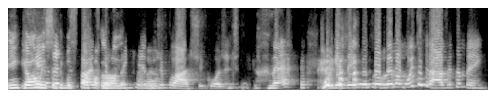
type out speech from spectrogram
Então, que isso que, que você está falando. Com brinquedos uhum. de plástico, a gente, né? Porque tem um problema muito grave também,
